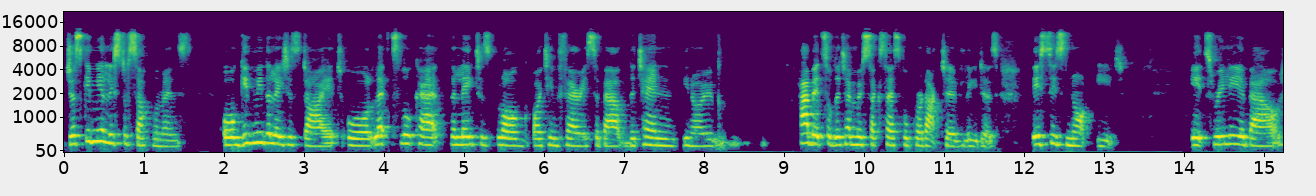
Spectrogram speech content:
just give me a list of supplements or give me the latest diet or let's look at the latest blog by tim ferriss about the 10 you know habits of the 10 most successful productive leaders. This is not it. It's really about,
